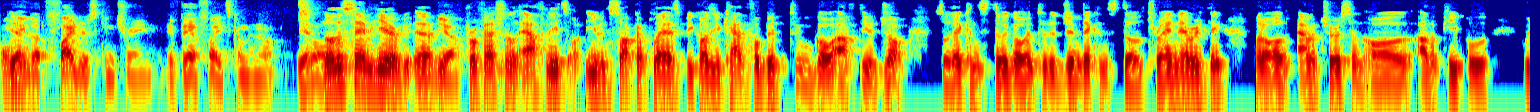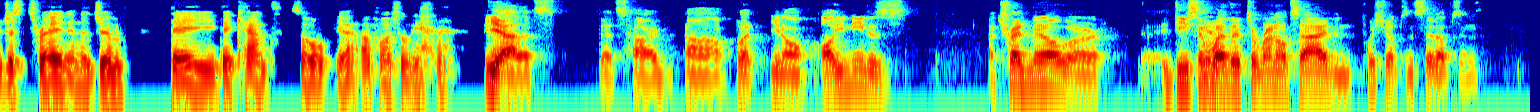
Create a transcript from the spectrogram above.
only yeah. the fighters can train if they have fights coming up. Yeah, so, no, the same here. Uh, yeah, professional athletes, or even soccer players, because you can't forbid to go after your job, so they can still go into the gym. They can still train everything. But all amateurs and all other people who just train in the gym, they they can't. So yeah, unfortunately. yeah, that's that's hard. Uh, but you know, all you need is a treadmill or decent yeah. weather to run outside and push ups and sit ups and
